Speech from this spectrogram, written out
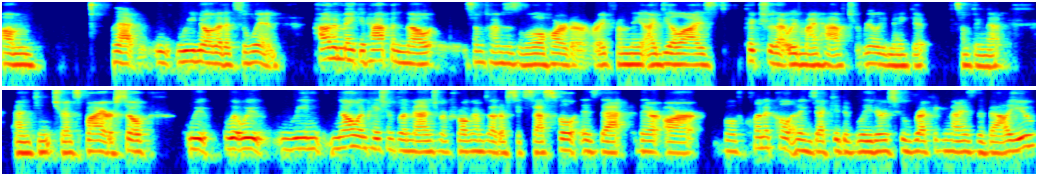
um, that we know that it's a win. How to make it happen, though, sometimes is a little harder, right? From the idealized picture that we might have to really make it something that and can transpire. So we what we we know in patient blood management programs that are successful is that there are both clinical and executive leaders who recognize the value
